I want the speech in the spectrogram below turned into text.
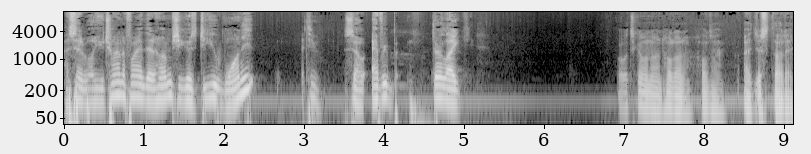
I said, well, you're trying to find it at home. She goes, do you want it? I do. So every, they're like, what's going on? Hold on, hold on. I just thought I,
